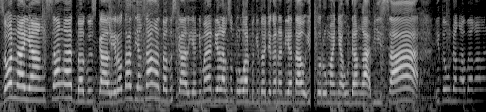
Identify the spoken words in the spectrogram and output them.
zona yang sangat bagus sekali, rotasi yang sangat bagus sekali, yang di mana dia langsung keluar begitu aja karena dia tahu itu rumahnya udah nggak bisa, itu udah nggak bakalan.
